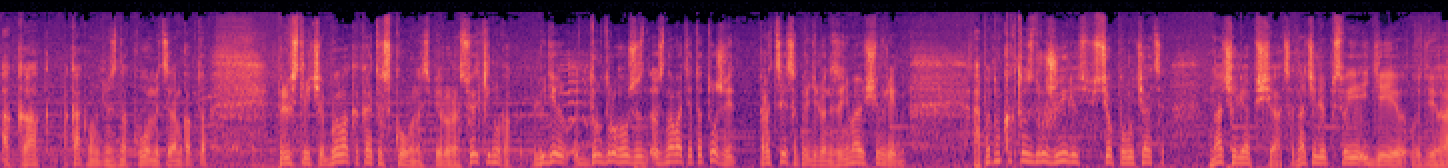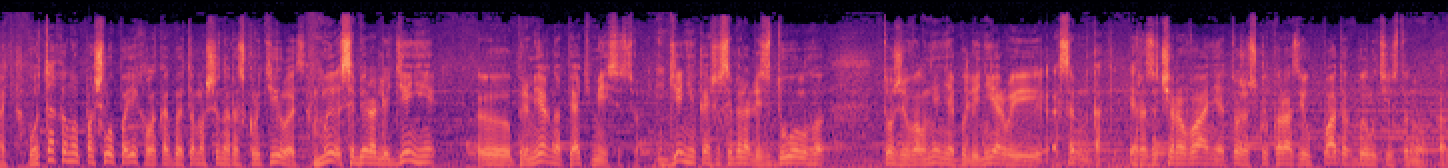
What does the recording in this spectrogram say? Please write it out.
а как? А как мы будем знакомиться? Там как-то при встрече была какая-то скованность первый раз. Все-таки, ну как, люди друг друга уже узнавать это тоже процесс определенный, занимающий время. А потом как-то сдружились, все получается. Начали общаться, начали свои идеи выдвигать. Вот так оно пошло, поехало, как бы эта машина раскрутилась. Мы собирали деньги э, примерно 5 месяцев. Деньги, конечно, собирались долго. Тоже волнения были, нервы, и, как, и разочарование, тоже сколько раз и упадок был чисто, ну, как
